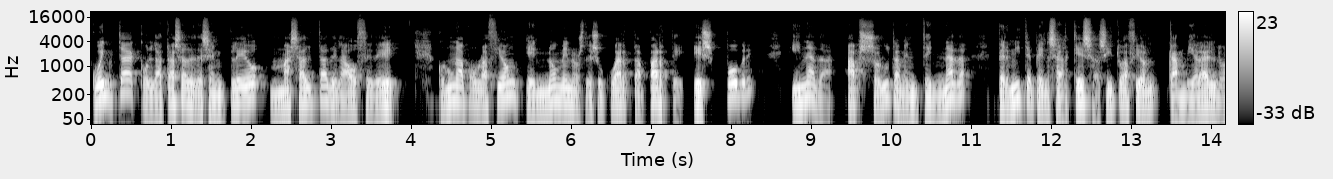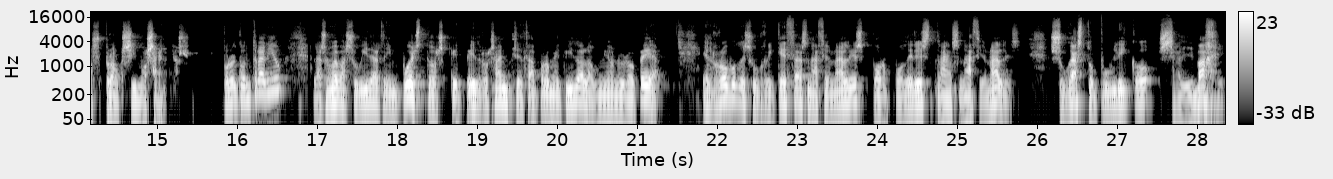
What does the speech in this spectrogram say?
Cuenta con la tasa de desempleo más alta de la OCDE, con una población que no menos de su cuarta parte es pobre y nada, absolutamente nada, permite pensar que esa situación cambiará en los próximos años. Por el contrario, las nuevas subidas de impuestos que Pedro Sánchez ha prometido a la Unión Europea, el robo de sus riquezas nacionales por poderes transnacionales, su gasto público salvaje,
